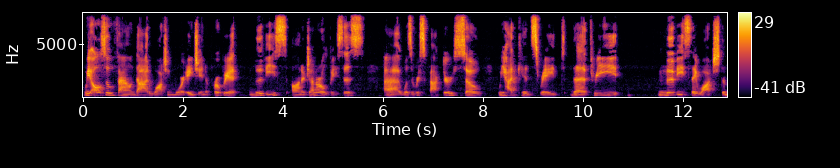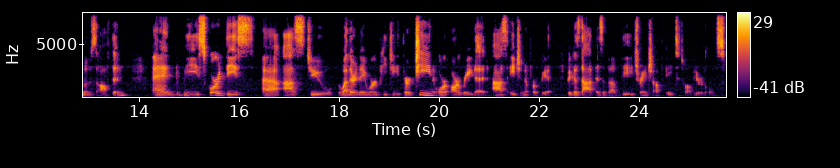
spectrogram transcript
We also found that watching more age inappropriate movies on a general basis uh, was a risk factor. So we had kids rate the three movies they watched the most often, and we scored these uh, as to whether they were PG 13 or R rated as age inappropriate, because that is above the age range of 8 to 12 year olds.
